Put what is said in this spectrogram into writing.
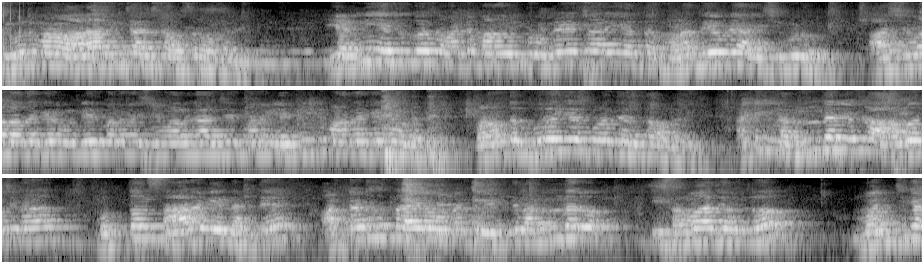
శివుడు మనం ఆరాధించాల్సిన అవసరం ఉన్నది. ఇవన్నీ ఎందుకోసం అంటే మనం ఇప్పుడు ఉండేసారి అంత మన దేవుడే ఆ శివుడు. ఆ శివాల దగ్గర ఉండేది మనమే శివాలు కాల్చేది మనం ఎన్నింటి మన దగ్గరనే ఉన్నది మనం అంతా దూరం చేసుకోవడం జరుగుతూ ఉన్నది. అంటే వీళ్ళందరి యొక్క ఆలోచన మొత్తం సారం ఏంటంటే అట్టడుగు స్థాయిలో ఉన్నట్టు వ్యక్తులందరూ ఈ సమాజంలో మంచిగా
